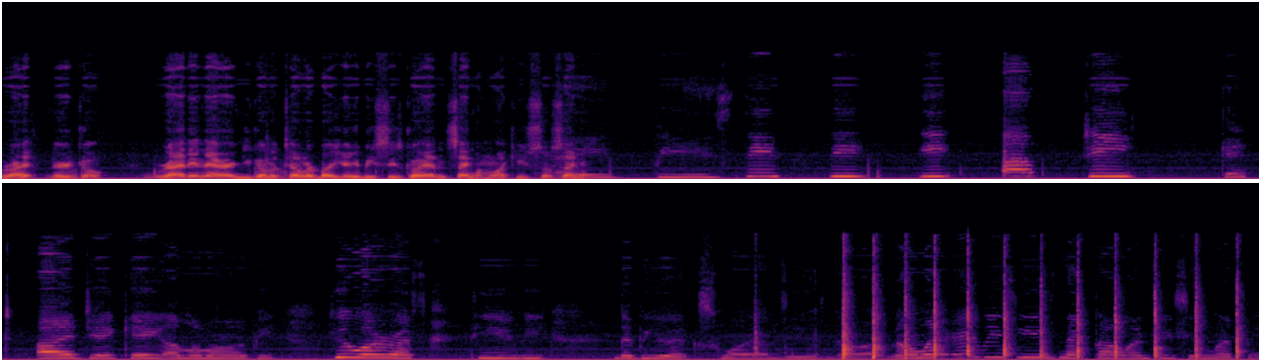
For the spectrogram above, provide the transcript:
right? There you go. Right in there, and you're going to tell her about your ABCs. Go ahead and sing them like you so sing 'em. A, B, C, D, E, F, G, H, I, J, K, L, M, N, P, Q, R, S, T, V, W, X, Y, and Z. Know my ABCs. Next time, sing with me.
